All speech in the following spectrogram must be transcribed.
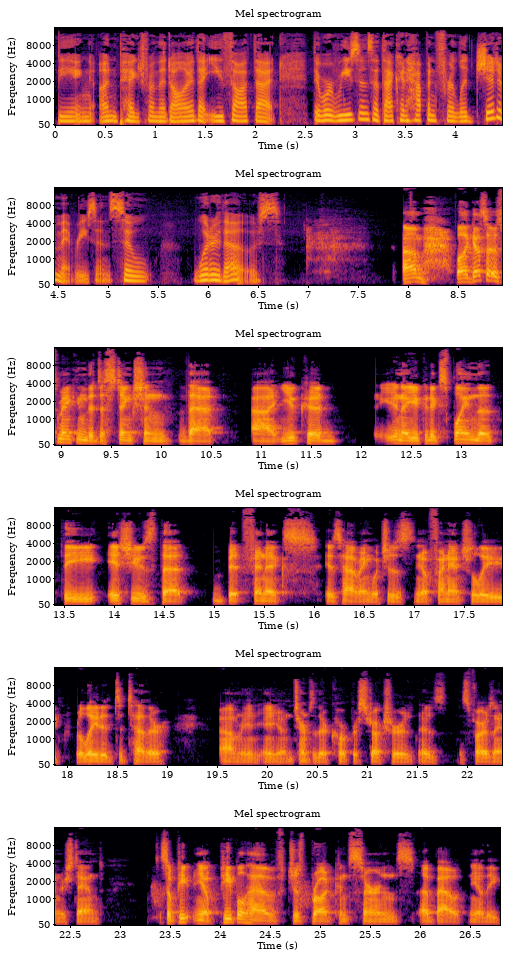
being unpegged from the dollar that you thought that there were reasons that that could happen for legitimate reasons. So, what are those? Um, well, I guess I was making the distinction that uh, you could, you know, you could explain the the issues that Bitfinex is having, which is you know financially related to Tether, um, in, in terms of their corporate structure, as as far as I understand. So, pe- you know, people have just broad concerns about you know the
